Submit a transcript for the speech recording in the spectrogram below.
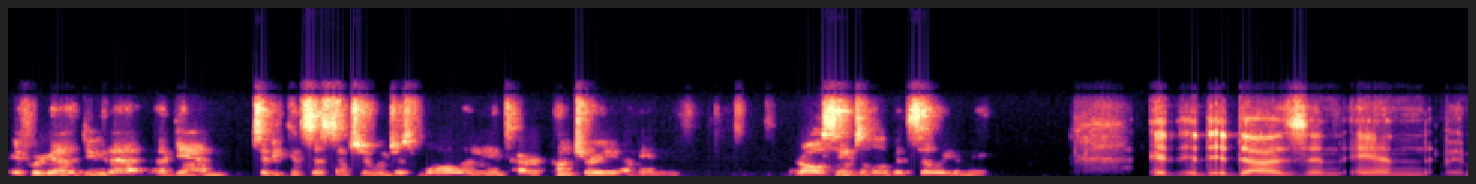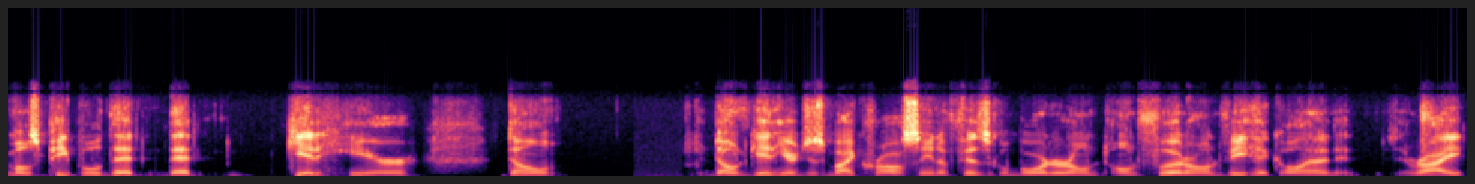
if we're going to do that again to be consistent, should we just wall in the entire country? I mean, it all seems a little bit silly to me. It, it, it does, and and most people that that get here don't don't get here just by crossing a physical border on on foot or on vehicle, and right?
